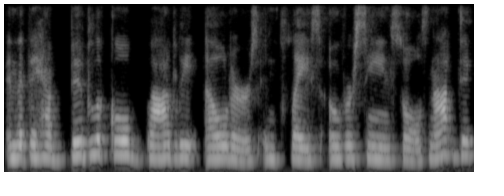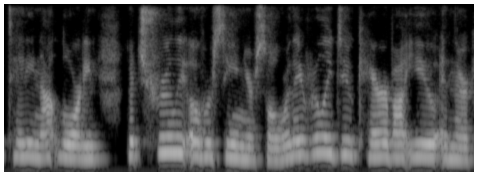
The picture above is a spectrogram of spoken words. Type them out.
and that they have biblical, godly elders in place overseeing souls, not dictating, not lording, but truly overseeing your soul, where they really do care about you and they're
